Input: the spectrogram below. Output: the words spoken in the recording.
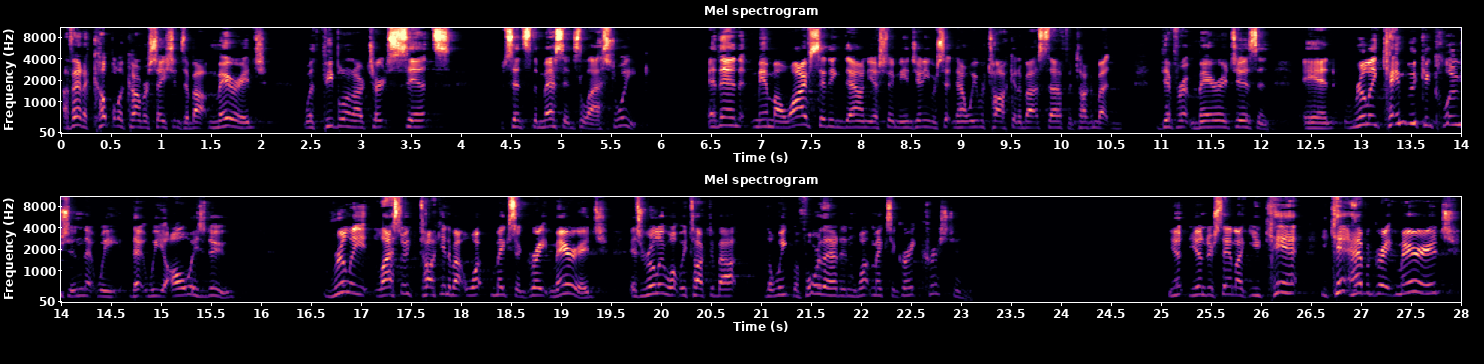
I've had a couple of conversations about marriage with people in our church since since the message last week. And then me and my wife sitting down yesterday, me and Jenny were sitting down, we were talking about stuff and talking about different marriages and and really came to the conclusion that we that we always do. Really, last week talking about what makes a great marriage is really what we talked about the week before that and what makes a great Christian. You, you understand? Like you can't you can't have a great marriage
